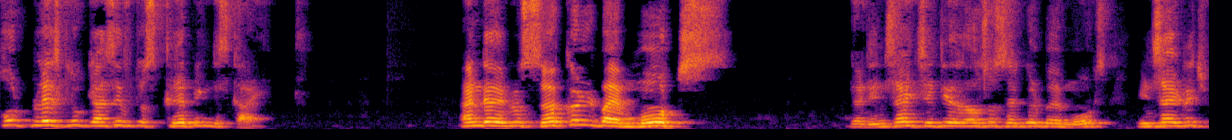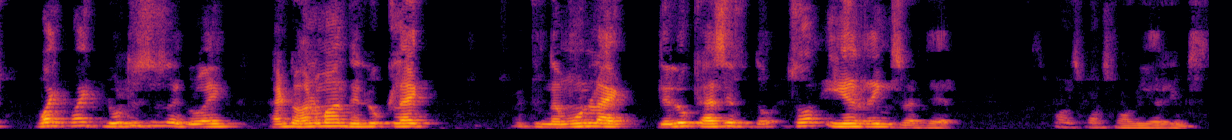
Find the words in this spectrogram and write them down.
whole place looked as if it was scraping the sky. And it was circled by moats. That inside city was also circled by moats, inside which white white lotuses are growing, and to Hanuman they look like in the moonlight, they looked as if the, so earrings were there. Small, small, small earrings.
